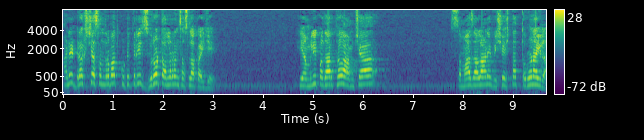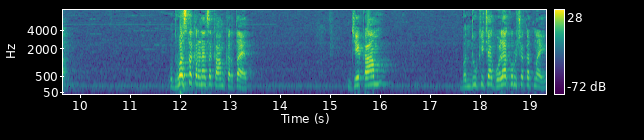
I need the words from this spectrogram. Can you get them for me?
आणि ड्रग्सच्या संदर्भात कुठेतरी झिरो टॉलरन्स असला पाहिजे. ही अंमली पदार्थ आमच्या समाजाला आणि विशेषतः तरुणाईला उद्ध्वस्त करण्याचं काम करतायत जे काम बंदुकीच्या गोळ्या करू शकत नाही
